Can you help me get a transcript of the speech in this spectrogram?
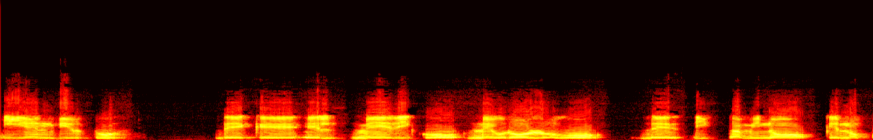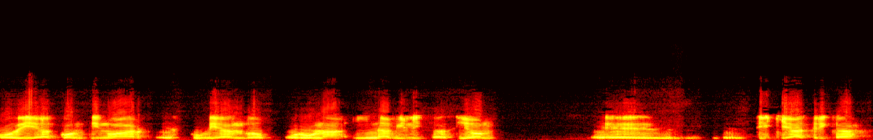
y en virtud de que el médico neurólogo le dictaminó que no podía continuar estudiando por una inhabilitación eh, psiquiátrica,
